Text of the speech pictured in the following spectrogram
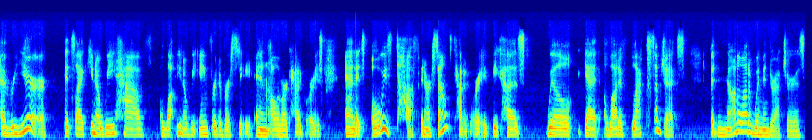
every year. It's like, you know, we have a lot, you know, we aim for diversity in all of our categories. And it's always tough in our sounds category because we'll get a lot of Black subjects, but not a lot of women directors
